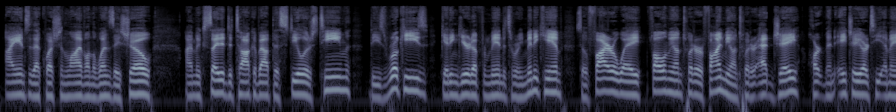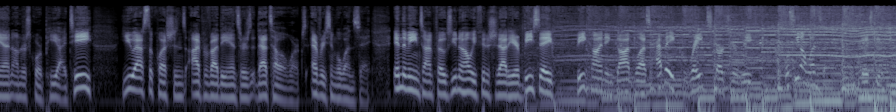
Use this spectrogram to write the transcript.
I answered that question live on the Wednesday show. I'm excited to talk about the Steelers team, these rookies getting geared up for mandatory minicamp. So fire away. Follow me on Twitter or find me on Twitter at J Hartman, H A R T M A N underscore P I T. You ask the questions, I provide the answers. That's how it works every single Wednesday. In the meantime, folks, you know how we finish it out here. Be safe, be kind, and God bless. Have a great start to your week. We'll see you on Wednesday. Go Steelers.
